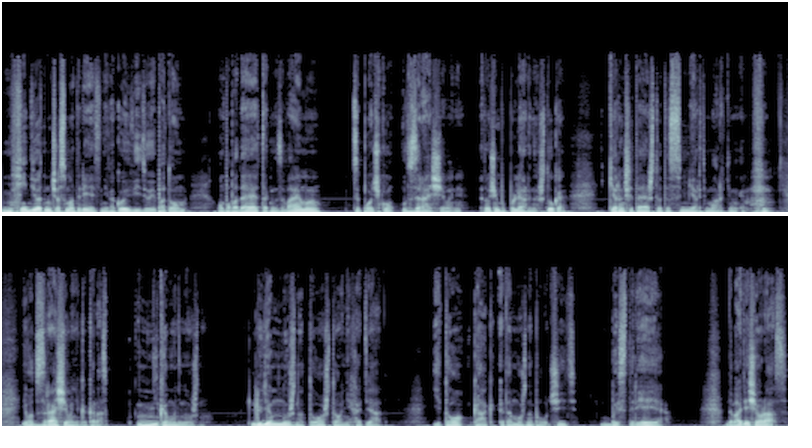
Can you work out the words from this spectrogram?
не идет ничего смотреть, никакое видео, и потом он попадает в так называемую цепочку взращивания. Это очень популярная штука. Керн считает, что это смерть маркетинга. И вот взращивание как раз никому не нужно. Людям нужно то, что они хотят и то, как это можно получить быстрее. Давайте еще раз.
